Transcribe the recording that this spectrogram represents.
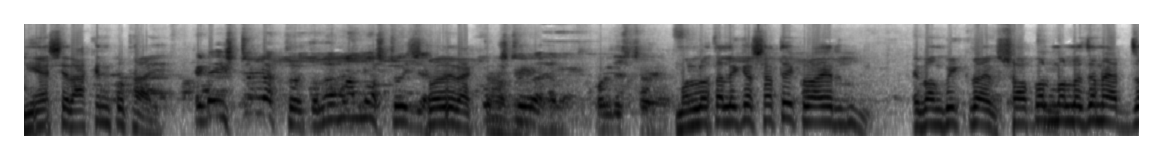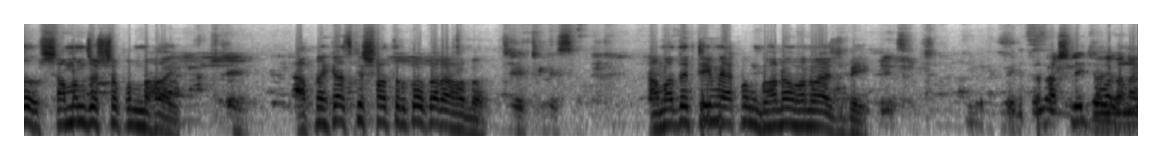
নিয়ে এসে রাখেন কোথায়? এটা স্টোর রাখতে হতো না মাল নষ্ট হয়ে যায়। Store রাখতে হবে। Store এ রাখা যায়। মূল্য তালিকার সাথে ক্রয়ের এবং বিক্রয়ের সকল মূল্য যেন সামঞ্জস্যপূর্ণ হয়। আপনাকে আজকে সতর্ক করা হলো। জি, ঠিক আছে। আমাদের টিম এখন ঘন ঘন আসবে। আসলেই তো না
